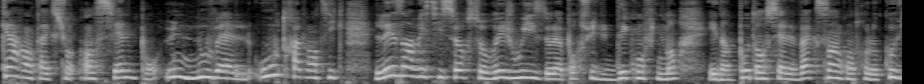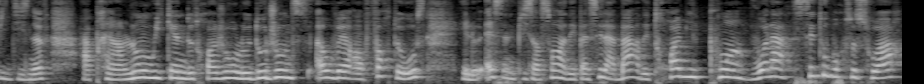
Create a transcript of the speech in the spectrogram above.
40 actions anciennes pour une nouvelle. Outre-Atlantique, les investisseurs se réjouissent de la poursuite du déconfinement et d'un potentiel vaccin contre le Covid-19. Après un long week-end de 3 jours, le Dow Jones a ouvert en forte hausse et le S&P 500 a dépassé la barre des 3000 points. Voilà, c'est tout pour ce soir.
